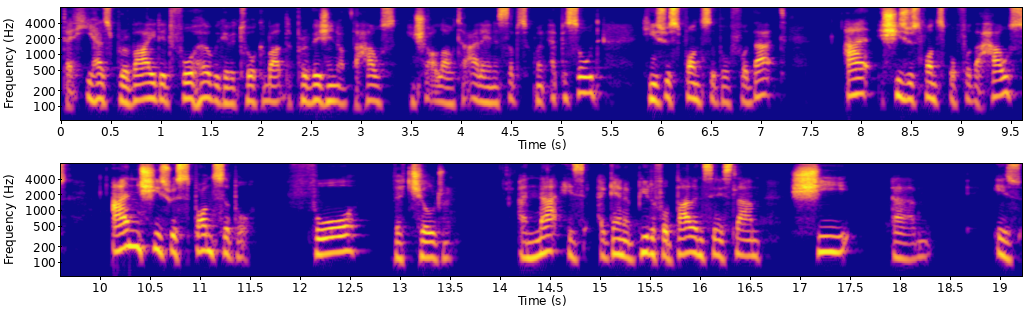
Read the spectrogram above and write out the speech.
that he has provided for her. We're going to talk about the provision of the house, inshallah ta'ala, in a subsequent episode. He's responsible for that. And she's responsible for the house and she's responsible for the children. And that is, again, a beautiful balance in Islam. She um, is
